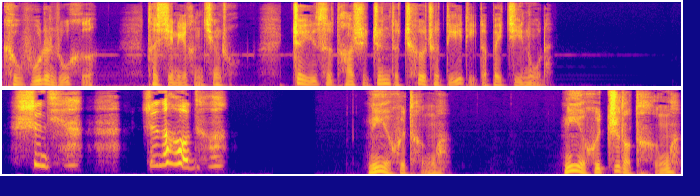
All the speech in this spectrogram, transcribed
可无论如何，他心里很清楚，这一次他是真的彻彻底底的被激怒了。沈天，真的好疼。你也会疼吗？你也会知道疼吗？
